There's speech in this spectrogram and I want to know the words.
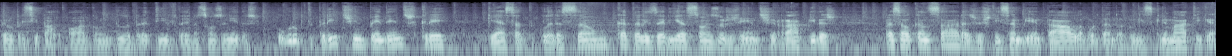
pelo principal órgão deliberativo das Nações Unidas. O grupo de peritos independentes crê que essa declaração catalisaria ações urgentes e rápidas para se alcançar a justiça ambiental, abordando a crise climática,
